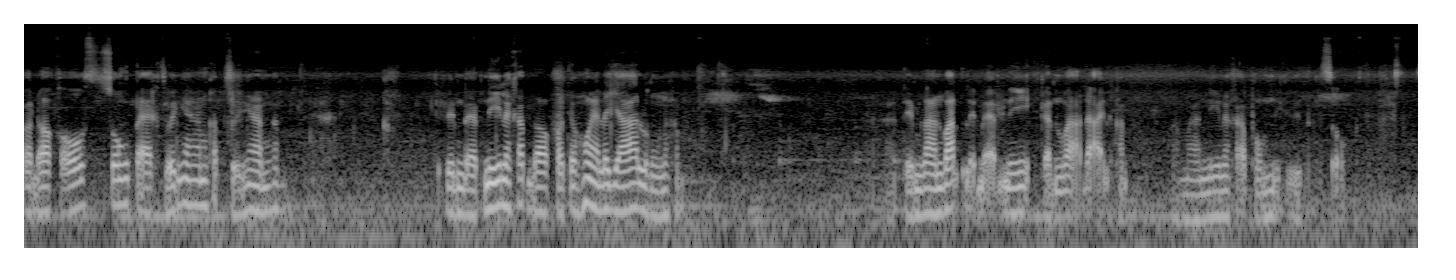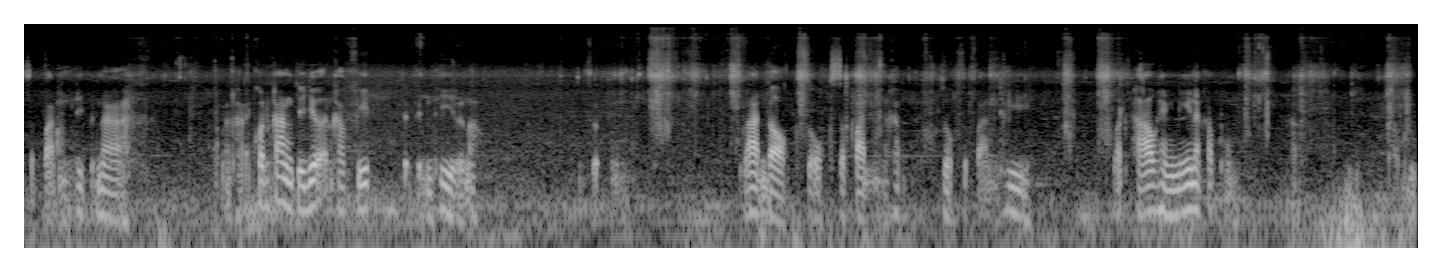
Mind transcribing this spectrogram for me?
ก็ดอกเขาทรงแปลกสวยงามครับ สวยงามครับ จะเป็นแบบนี้เลยครับ ดอกเขาจะห้อยระยะลงนะครับ เต็มลานวัดเลยแบบนี้กันว่าได้เลยครับ ประมาณนี้นะครับ ผมนี่คือโศกสปันที่เป็นามาถ่ายค่อนข้างจะเยอะนะครับฟิตจะเต็มที่แล้วเนาะลานดอกโศกสปันนะครับโศกสปันที่วัดพร้าวแห่งนี้นะครับผมครับดู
